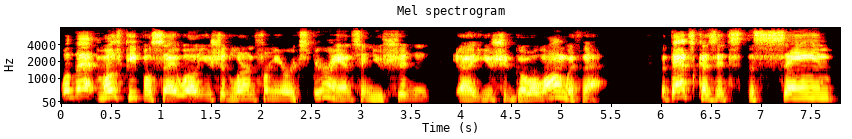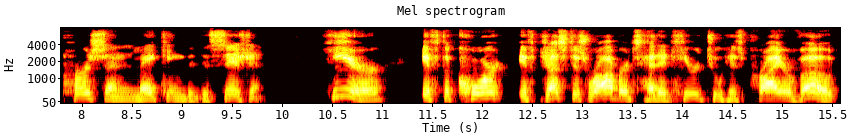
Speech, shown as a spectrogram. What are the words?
Well, that most people say, well, you should learn from your experience and you shouldn't, uh, you should go along with that. But that's because it's the same person making the decision. Here, if the court, if Justice Roberts had adhered to his prior vote,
